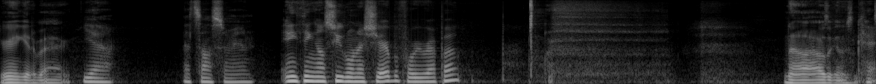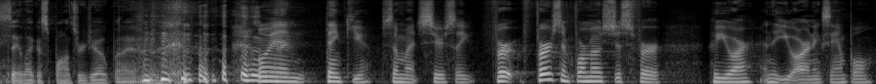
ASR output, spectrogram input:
you're gonna get it back. Yeah. That's awesome, man. Anything else you want to share before we wrap up? No, I was gonna Okay. say like a sponsor joke, but I, I well, man, thank you so much. Seriously, for first and foremost, just for who you are and that you are an example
